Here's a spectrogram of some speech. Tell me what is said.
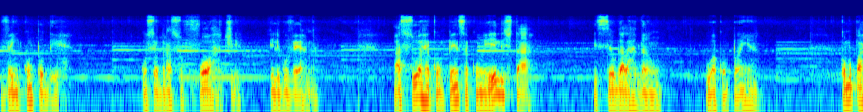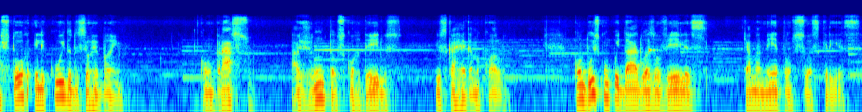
vem com poder. Com seu braço forte, ele governa. A sua recompensa com ele está, e seu galardão o acompanha. Como pastor, ele cuida do seu rebanho. Com o braço ajunta os cordeiros e os carrega no colo. Conduz com cuidado as ovelhas que amamentam suas crias.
